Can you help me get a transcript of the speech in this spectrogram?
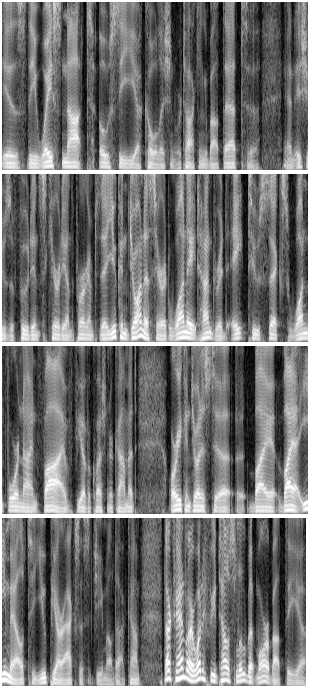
is the Waste Not OC uh, Coalition. We're talking about that uh, and issues of food insecurity on the program today. You can join us here at 1 800 826 1495 if you have a question or comment, or you can join us to, uh, by, via email to upraccess at gmail.com. Dr. Handler, what if you tell us a little bit more about the uh,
